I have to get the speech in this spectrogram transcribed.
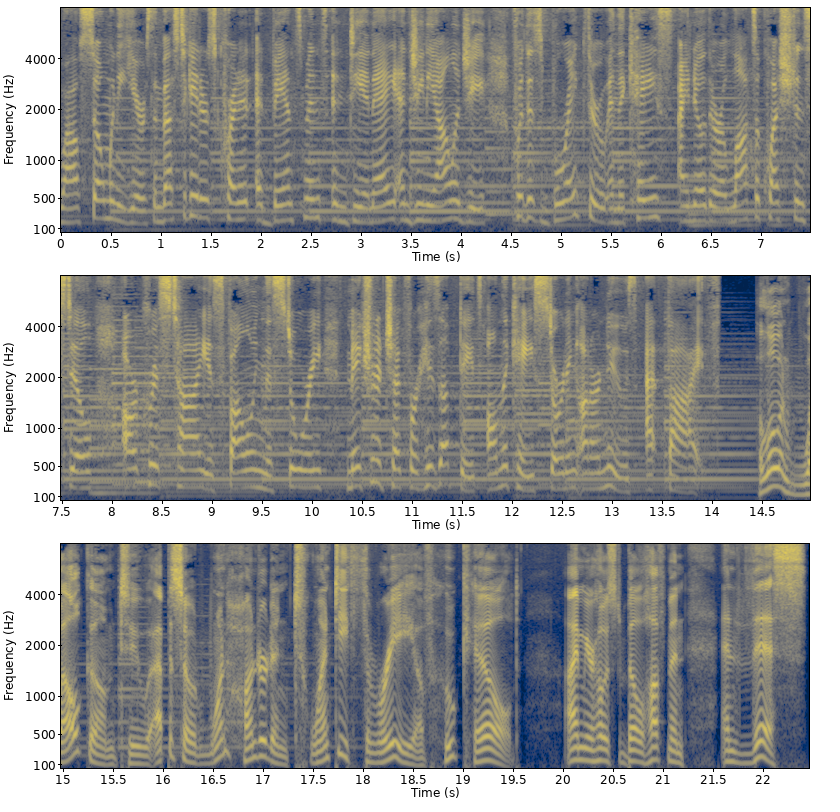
Wow, so many years. Investigators credit advancements in DNA and genealogy for this breakthrough in the case. I know there are lots of questions still. Our Chris Ty is following this story. Make sure to check for his updates on the case starting on our news at 5. Hello and welcome to episode 123 of Who Killed. I'm your host, Bill Huffman, and this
